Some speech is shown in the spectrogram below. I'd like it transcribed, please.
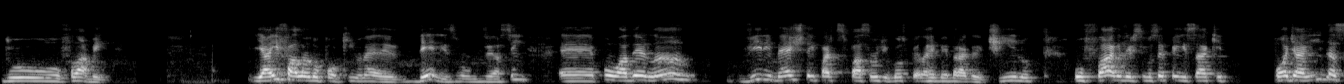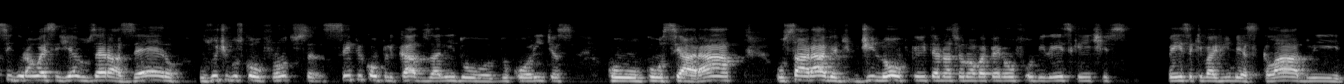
do Flamengo. E aí, falando um pouquinho né, deles, vamos dizer assim, é, pô, o Aderlan vira e mexe, tem participação de gols pela RB Bragantino. O Fagner, se você pensar que pode ainda segurar um SG no 0 a 0 os últimos confrontos sempre complicados ali do, do Corinthians com, com o Ceará. O Saravia, de, novo, porque o Internacional vai pegar um Fluminense que a gente pensa que vai vir mesclado e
